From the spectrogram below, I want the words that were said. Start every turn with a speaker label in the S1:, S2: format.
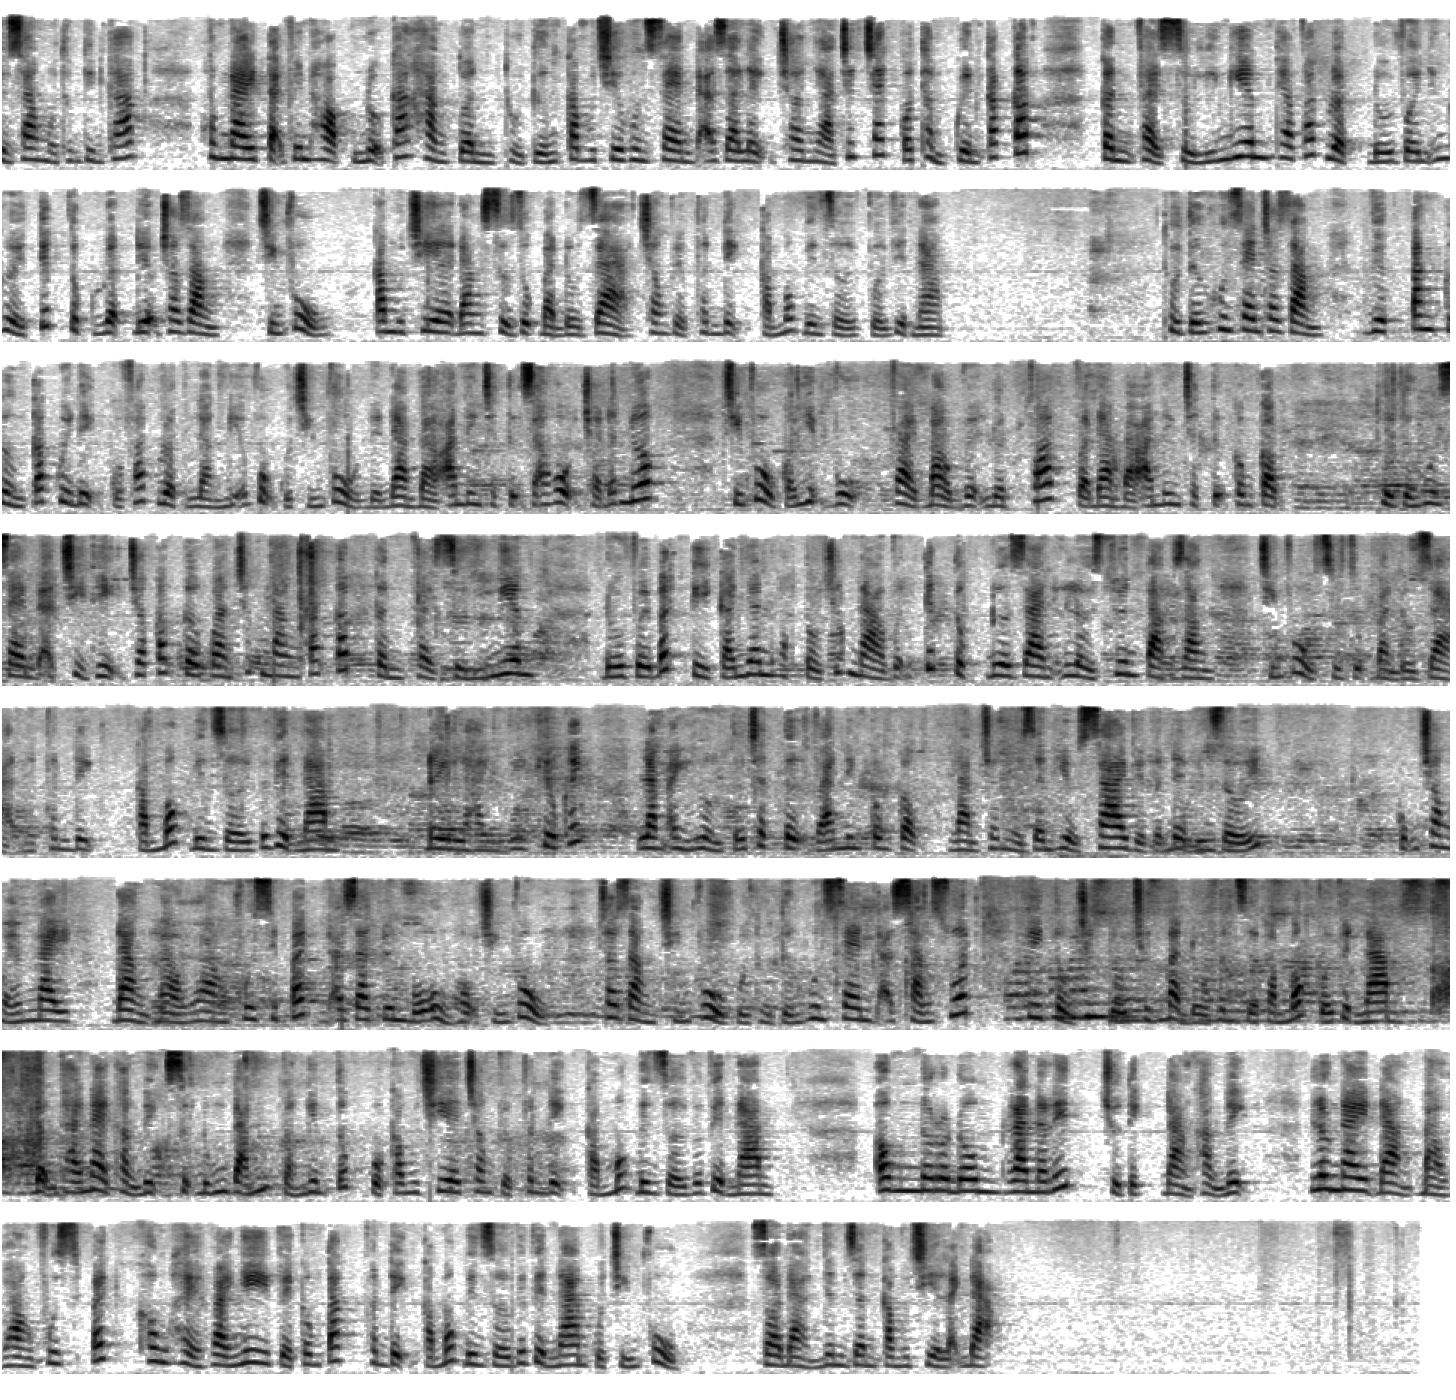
S1: Chuyển sang một thông tin khác, hôm nay tại phiên họp nội các hàng tuần, Thủ tướng Campuchia Hun Sen đã ra lệnh cho nhà chức trách có thẩm quyền các cấp cần phải xử lý nghiêm theo pháp luật đối với những người tiếp tục luận điệu cho rằng chính phủ Campuchia đang sử dụng bản đồ giả trong việc phân định cắm mốc biên giới với Việt Nam. Thủ tướng Hun Sen cho rằng việc tăng cường các quy định của pháp luật là nghĩa vụ của chính phủ để đảm bảo an ninh trật tự xã hội cho đất nước. Chính phủ có nhiệm vụ phải bảo vệ luật pháp và đảm bảo an ninh trật tự công cộng. Thủ tướng Hun Sen đã chỉ thị cho các cơ quan chức năng các cấp cần phải xử lý nghiêm đối với bất kỳ cá nhân hoặc tổ chức nào vẫn tiếp tục đưa ra những lời xuyên tạc rằng chính phủ sử dụng bản đồ giả để phân định cắm mốc biên giới với Việt Nam. Đây là hành vi khiêu khích, làm ảnh hưởng tới trật tự và an ninh công cộng, làm cho người dân hiểu sai về vấn đề biên giới. Cũng trong ngày hôm nay, Đảng Bảo Hoàng Funsipec đã ra tuyên bố ủng hộ chính phủ, cho rằng chính phủ của Thủ tướng Hun Sen đã sáng suốt khi tổ chức đối chứng bản đồ phân giới cắm mốc với Việt Nam. Động thái này khẳng định sự đúng đắn và nghiêm túc của Campuchia trong việc phân định cắm mốc biên giới với Việt Nam. Ông Norodom Ranarit, Chủ tịch Đảng khẳng định, lâu nay Đảng Bảo Hoàng Funsipec không hề hoài nghi về công tác phân định cắm mốc biên giới với Việt Nam của chính phủ do Đảng Nhân dân Campuchia lãnh đạo.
